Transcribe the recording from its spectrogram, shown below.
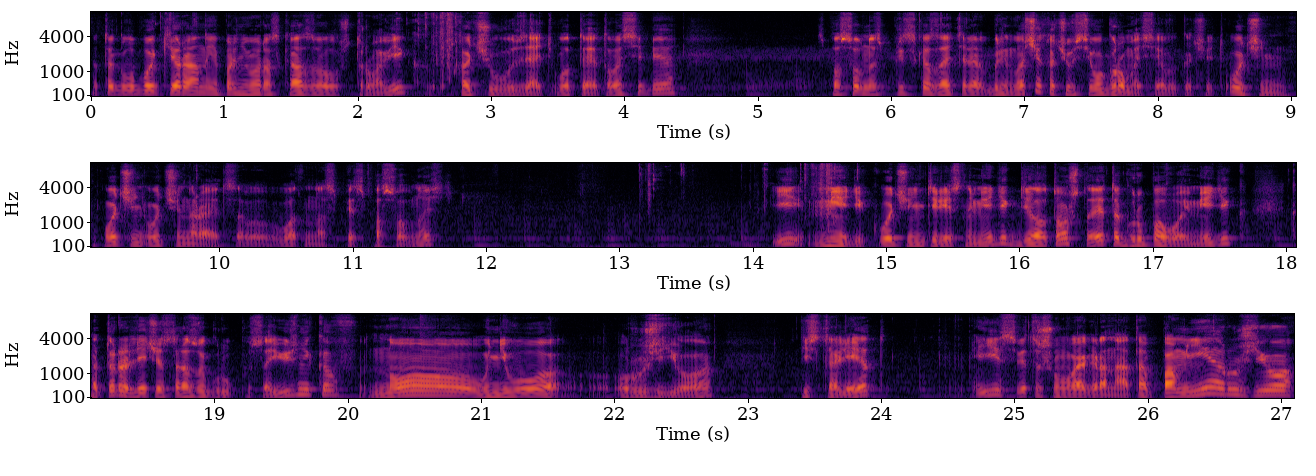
Это глубокие раны, я про него рассказывал. Штурмовик. Хочу взять вот этого себе способность предсказателя. Блин, вообще хочу всего грома себе выкачать. Очень, очень, очень нравится. Вот у нас спецспособность. И медик. Очень интересный медик. Дело в том, что это групповой медик, который лечит сразу группу союзников, но у него ружье, пистолет и светошумовая граната. По мне ружье,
